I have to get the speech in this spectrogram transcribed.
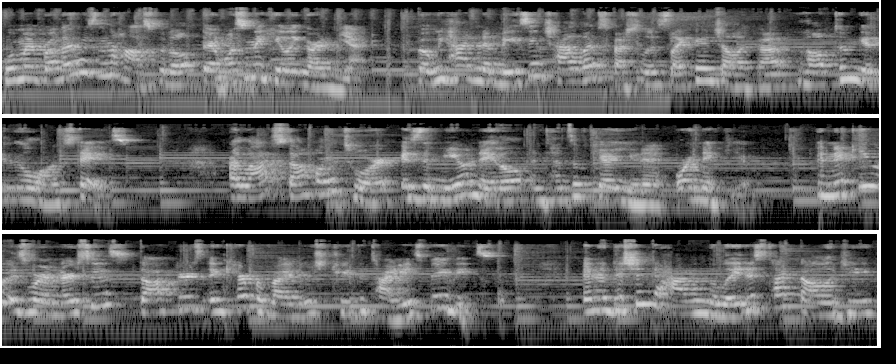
When my brother was in the hospital, there wasn't a healing garden yet, but we had an amazing child life specialist like Angelica who helped him get through the long stays. Our last stop on the tour is the Neonatal Intensive Care Unit, or NICU. The NICU is where nurses, doctors, and care providers treat the tiniest babies. In addition to having the latest technology,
